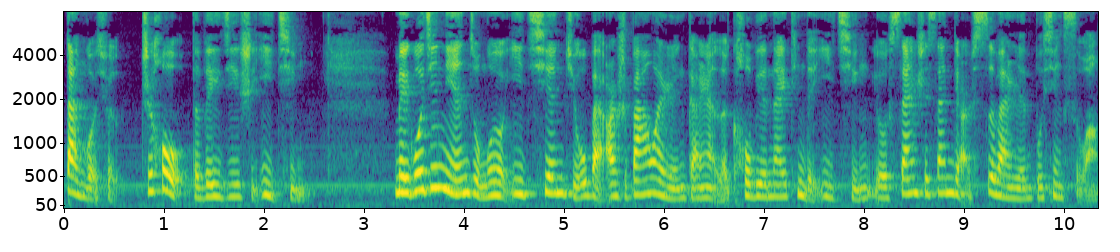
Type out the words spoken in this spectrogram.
淡过去了。之后的危机是疫情。美国今年总共有一千九百二十八万人感染了 COVID-19 的疫情，有三十三点四万人不幸死亡，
